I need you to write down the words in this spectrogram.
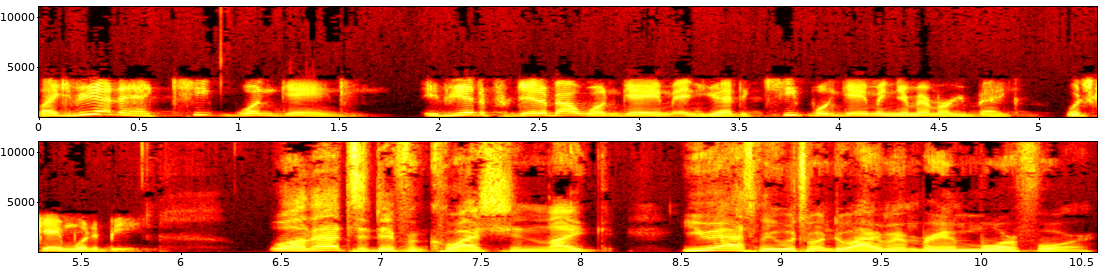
Like if you had to keep one game, if you had to forget about one game and you had to keep one game in your memory bank, which game would it be? Well, that's a different question. Like you asked me, which one do I remember him more for?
